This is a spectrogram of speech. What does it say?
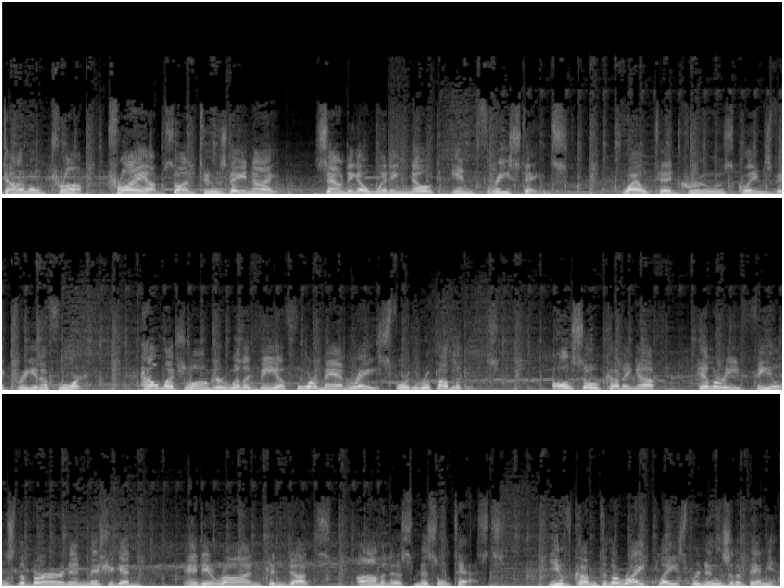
Donald Trump triumphs on Tuesday night, sounding a winning note in three states, while Ted Cruz claims victory in a fourth. How much longer will it be a four man race for the Republicans? Also coming up, Hillary feels the burn in Michigan, and Iran conducts ominous missile tests. You've come to the right place for news and opinion.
